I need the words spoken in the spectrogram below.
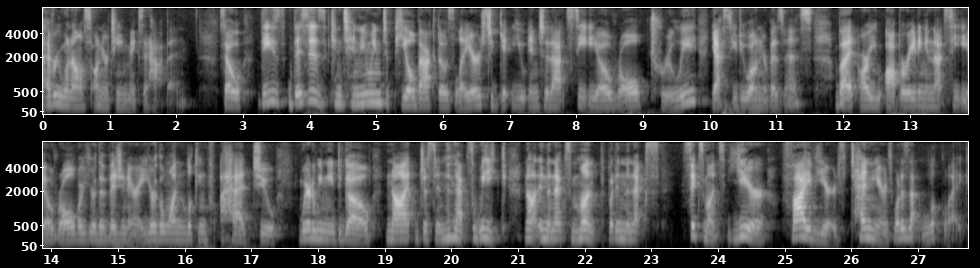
everyone else on your team makes it happen. So these this is continuing to peel back those layers to get you into that CEO role truly. Yes, you do own your business, but are you operating in that CEO role where you're the visionary? You're the one looking ahead to where do we need to go, not just in the next week, not in the next month, but in the next six months, year, five years, 10 years. What does that look like?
